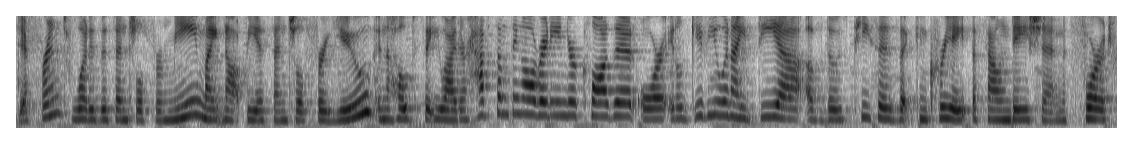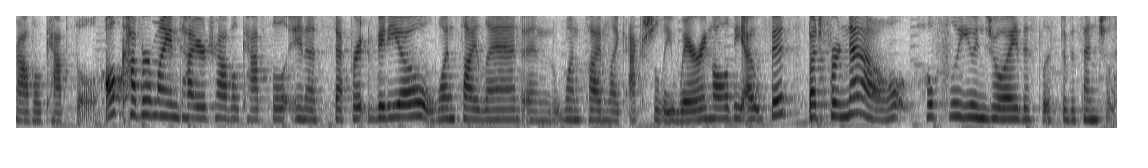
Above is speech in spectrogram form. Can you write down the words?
different. What is essential for me might not be essential for you in the hopes that you either have something already in your closet or it'll give you an idea of those pieces that can create the foundation for a travel capsule. I'll cover my entire travel capsule in a separate video once I land and once I'm like actually wearing all the outfits. But for now, hopefully you enjoy this list of essentials.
